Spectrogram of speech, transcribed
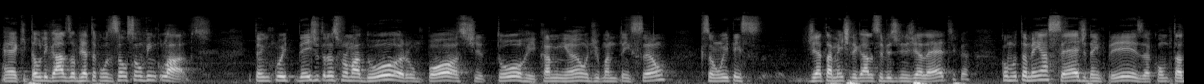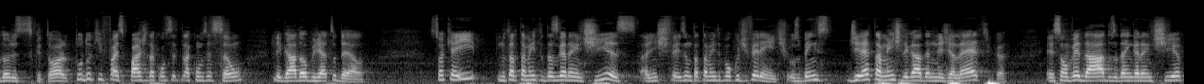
é, que estão ligados ao objeto da concessão são vinculados. Então inclui desde o transformador, um poste, torre, caminhão de manutenção, que são itens diretamente ligados ao serviço de energia elétrica, como também a sede da empresa, computadores de escritório, tudo que faz parte da concessão ligada ao objeto dela. Só que aí, no tratamento das garantias, a gente fez um tratamento um pouco diferente. Os bens diretamente ligados à energia elétrica, eles são vedados da garantia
